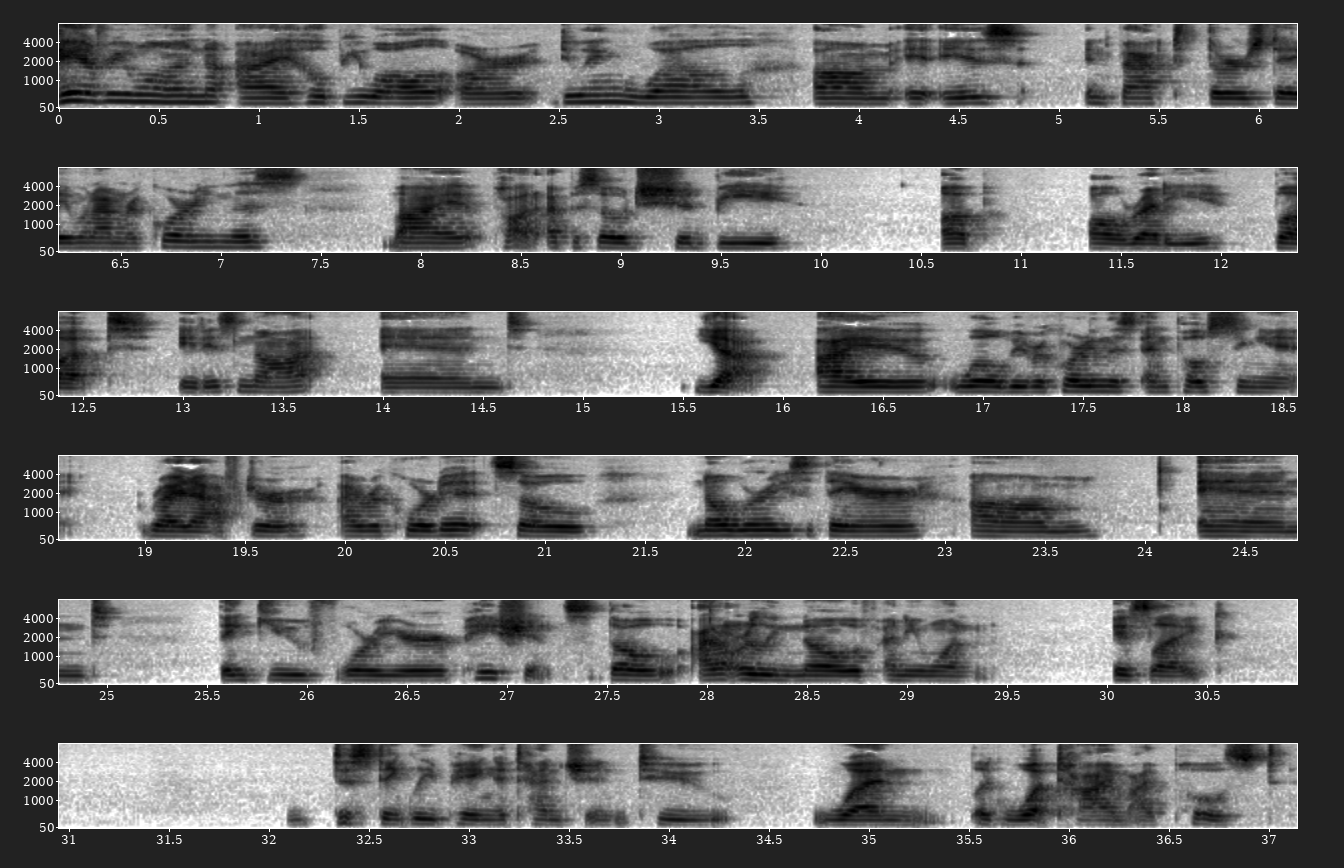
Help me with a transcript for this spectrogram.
Hey everyone, I hope you all are doing well. Um, it is, in fact, Thursday when I'm recording this. My pod episode should be up already, but it is not. And yeah, I will be recording this and posting it right after I record it, so no worries there. Um, and thank you for your patience, though I don't really know if anyone is like distinctly paying attention to when like what time I post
